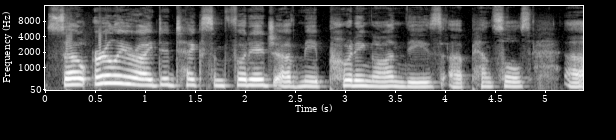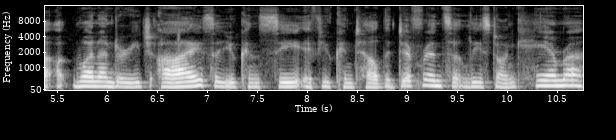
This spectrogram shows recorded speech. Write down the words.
So earlier I did take some footage of me putting on these uh, pencils, uh, one under each eye, so you can see if you can tell the difference, at least on camera.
